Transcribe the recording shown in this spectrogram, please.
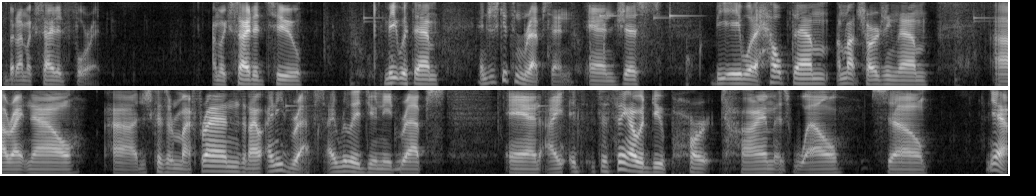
but I'm excited for it. I'm excited to meet with them and just get some reps in and just be able to help them. I'm not charging them uh, right now uh, just because they're my friends and I, I, need reps. I really do need reps. And I it's, it's a thing I would do part time as well. So yeah.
